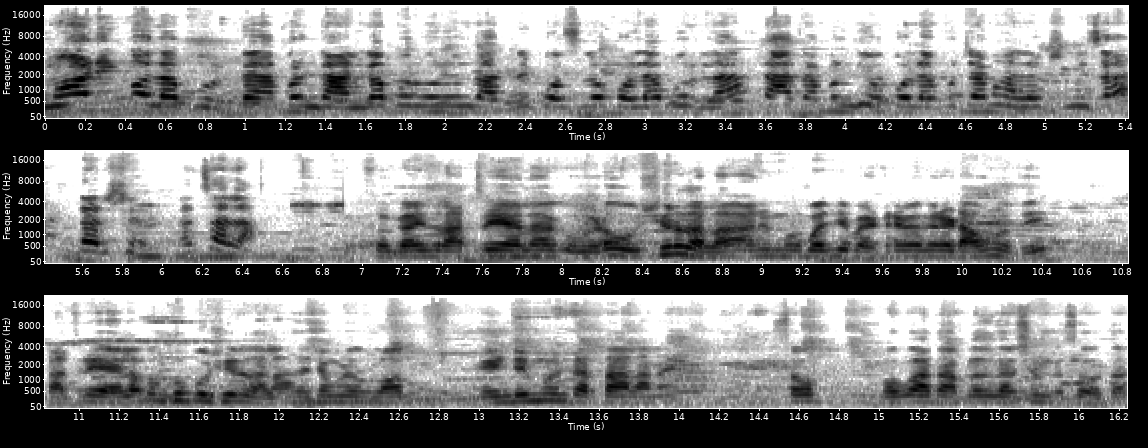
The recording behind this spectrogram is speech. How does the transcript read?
गुड मॉर्निंग कोल्हापूर. तर आपण गाणगापूरवरून रात्री पोहोचलो कोल्हापूरला. तर आज आपण घेऊ कोल्हापूरच्या महालक्ष्मीचं दर्शन. तर चला. सो गाईज रात्री यायला एवढा उशीर झाला आणि मोबाईलची बॅटरी वगैरे डाऊन होती. रात्री यायला पण खूप उशीर झाला. त्याच्यामुळे ब्लॉग एंडिंग पण करता आला नाही. सो बघू आता आपल्याला दर्शन कसं होतं.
